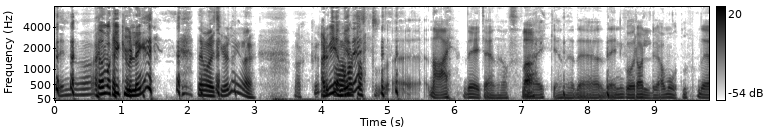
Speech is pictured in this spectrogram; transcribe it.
Den var, Den var ikke kul lenger. den var ikke kul lenger. Akkurat. Er du enig i det? tatt- Nei, det er jeg ikke enig i. Altså. Nei. Jeg er jeg ikke enig. Det, den går aldri av moten. Det,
